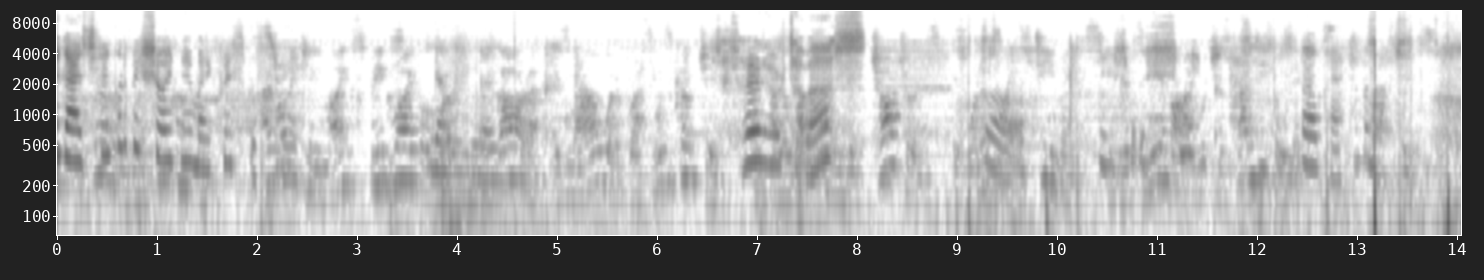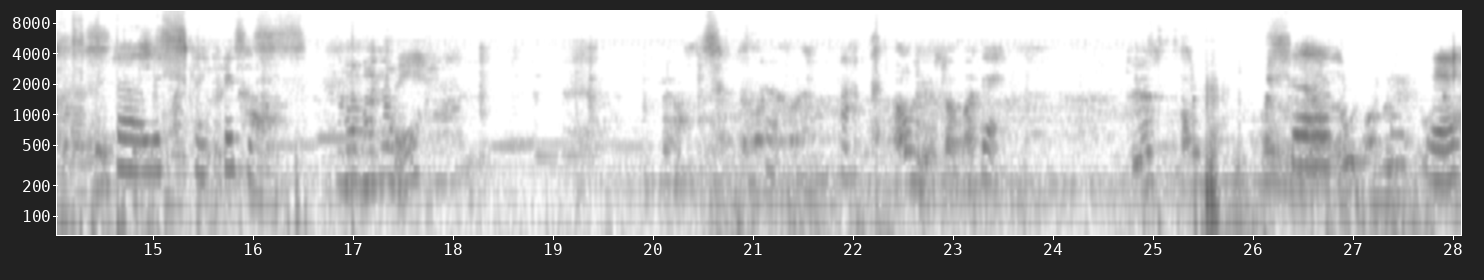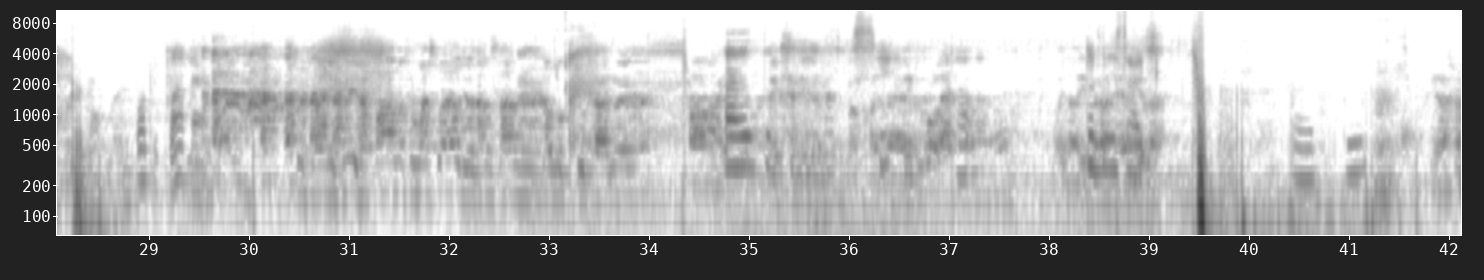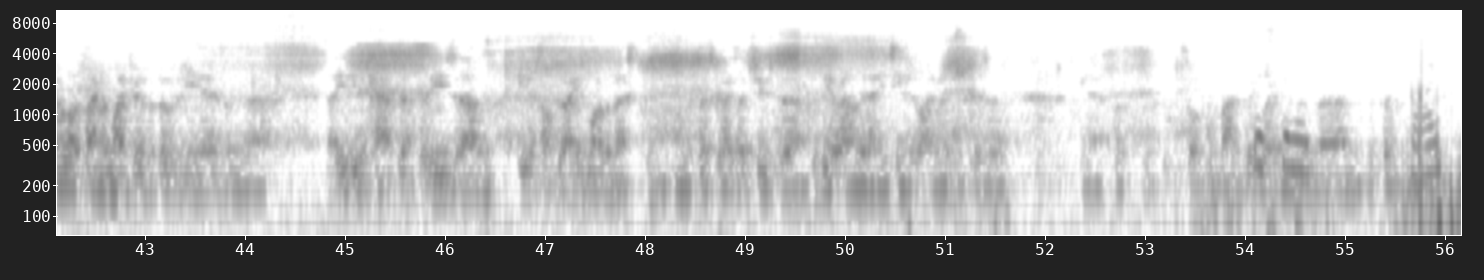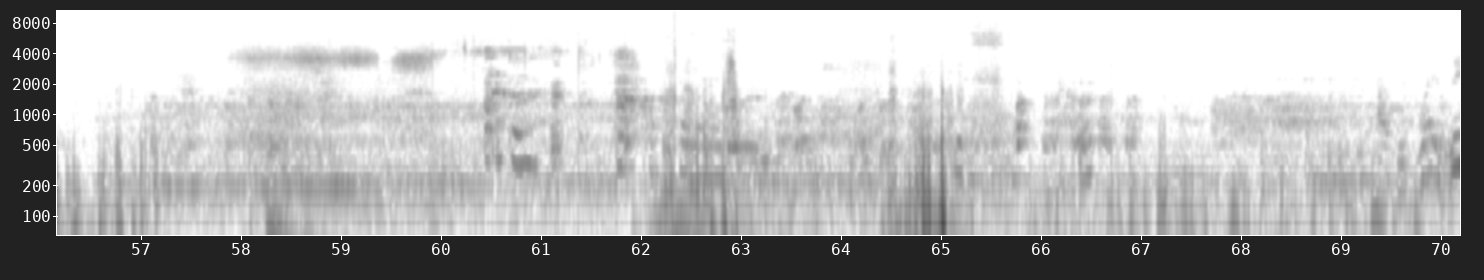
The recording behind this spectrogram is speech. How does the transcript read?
Hey guys, today I'm going to be showing you my Christmas tree. Ironically, Mike's big rival, Yeah, Ronan yeah. O'Gara, is now one of Racing's. Turn out to us. Charteris is one of Oh. Mike's teammates who He's lives got a nearby, sheep. which is handy for lifts Okay. So this is my Christmas tree. So, back there. So, there. Bobby Bobby. See, uh, the uh. I spent a lot of time with Mike over, the years, and uh, uh, he's, a top. He's one of the best, the first guys I choose to, be around in any team that because of, sort of, um, the person. Nine. These were made by school. When he has a view, the old hunger of the competitor. The Morphin, don't Well, I want you to do well, really, So because so I know quickly. he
